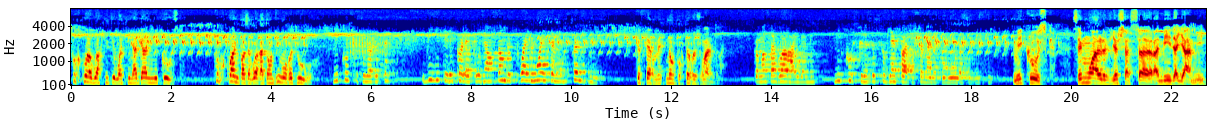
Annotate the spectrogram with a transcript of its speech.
Pourquoi avoir quitté Wakinagan, Mikusk Pourquoi ne pas avoir attendu mon retour? Mikusk te le répète. Visiter l'école et poser ensemble, toi et moi, était mon seul but. Que faire maintenant pour te rejoindre Comment savoir, Ayami Mikusk ne se souvient pas du chemin de son monde à celui-ci. Mikusk, c'est moi le vieux chasseur, ami d'Ayami.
